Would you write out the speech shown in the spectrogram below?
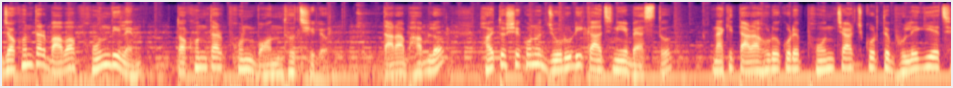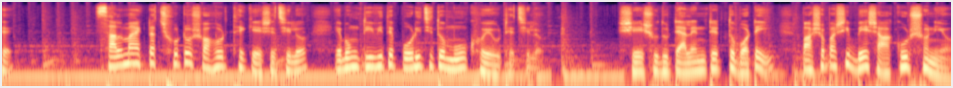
যখন তার বাবা ফোন দিলেন, তখন তার ফোন বন্ধ ছিল। তারা ভাবল, হয়তো সে কোনো জরুরি কাজ নিয়ে ব্যস্ত নাকি তাড়াহুড়ো করে ফোন চার্জ করতে ভুলে গিয়েছে? সালমা একটা ছোট শহর থেকে এসেছিল এবং টিভিতে পরিচিত মুখ হয়ে উঠেছিল। সে শুধু ট্যালেন্টেড তো বটেই, পাশাপাশি বেশ আকর্ষণীয়।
